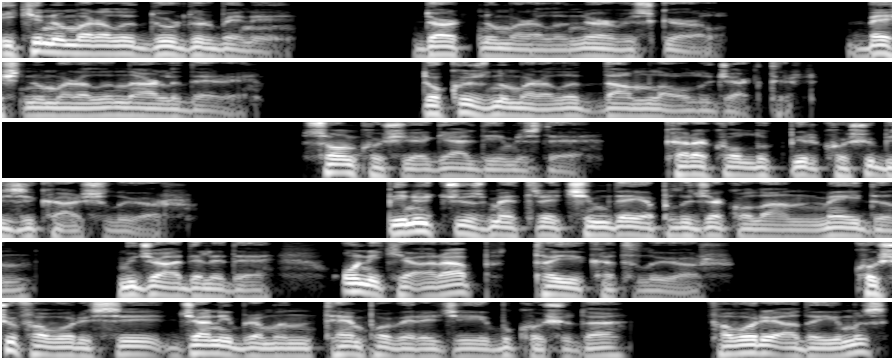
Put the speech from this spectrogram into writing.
2 numaralı Durdur Beni, 4 numaralı Nervous Girl, 5 numaralı Narlıdere, 9 numaralı Damla olacaktır. Son koşuya geldiğimizde karakolluk bir koşu bizi karşılıyor. 1300 metre çimde yapılacak olan Maiden, mücadelede 12 Arap tayı katılıyor. Koşu favorisi Can İbram'ın tempo vereceği bu koşuda favori adayımız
